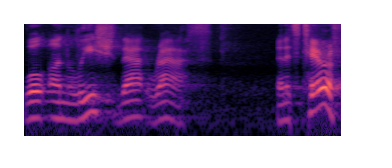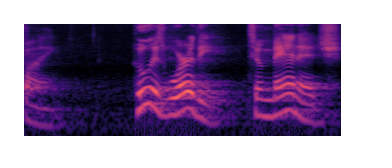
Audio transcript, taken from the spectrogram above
will unleash that wrath. And it's terrifying. Who is worthy to manage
